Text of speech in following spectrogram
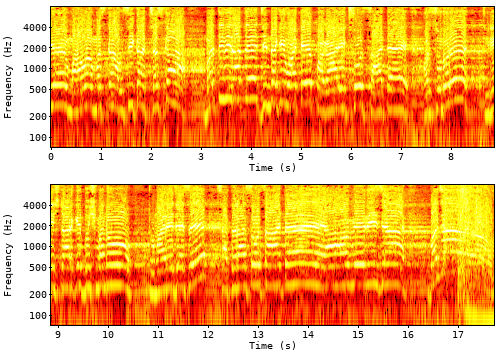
है मावा मस्का, उसी का चस्का। मरती भी रातें, ज़िंदगी वाटे, पगार 160 है। और सुनो रे थ्री स्टार के दुश्मनों, तुम्हारे जैसे 1760 है। आ मेरी जान बजाओ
